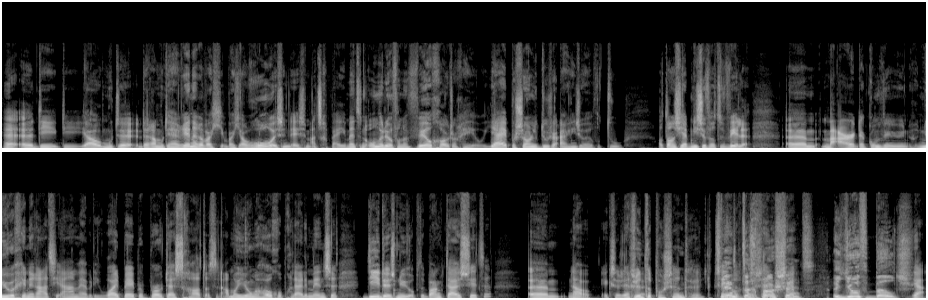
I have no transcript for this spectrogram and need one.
Hè, eh, die, die jou moeten, eraan moeten herinneren wat, je, wat jouw rol is in deze maatschappij. Je bent een onderdeel van een veel groter geheel. Jij persoonlijk doet er eigenlijk niet zo heel veel toe. Althans, je hebt niet zoveel te willen. Ehm, maar er komt nu een nieuwe generatie aan. We hebben die white paper protest gehad. Dat zijn allemaal jonge, hoogopgeleide mensen. Die dus nu op de bank thuis zitten. Ehm, nou, ik zou zeggen... 20 procent, hè? 20 procent. Een youth bulge. Ja.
